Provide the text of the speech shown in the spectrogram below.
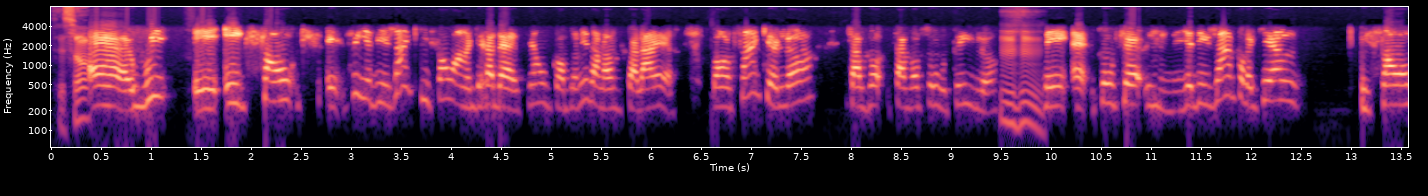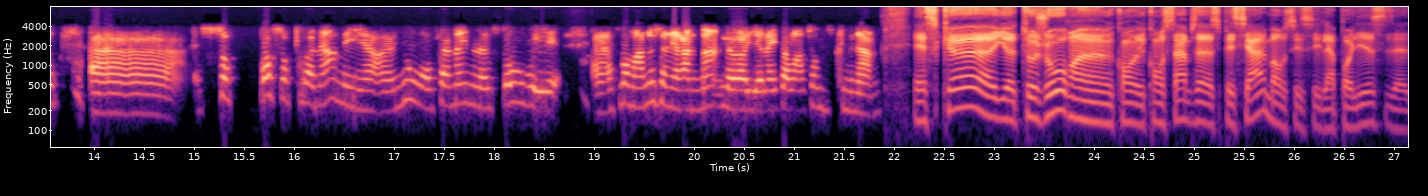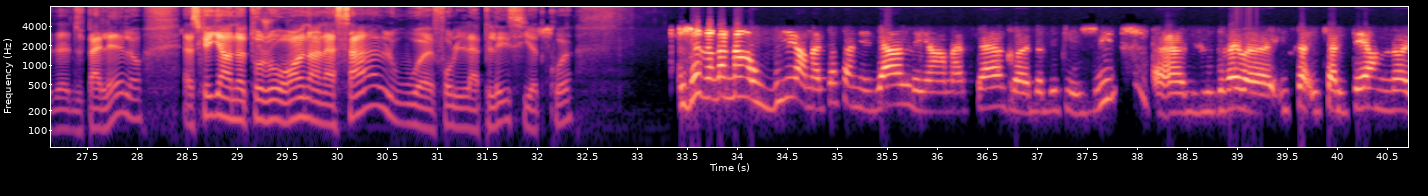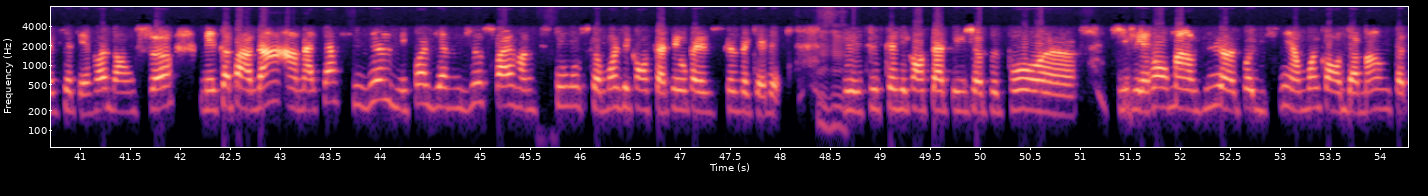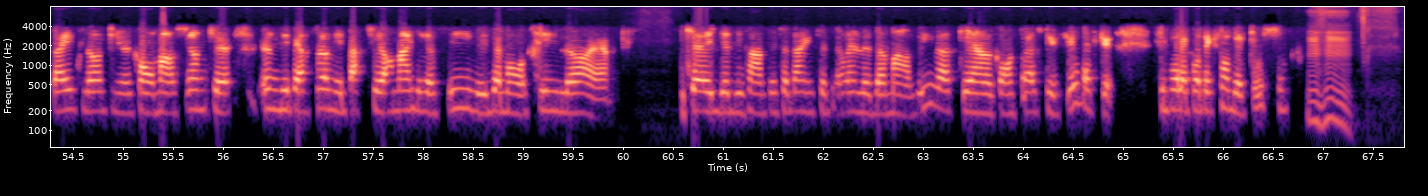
c'est ça? Euh, oui, et, et qui sont, tu sais, il y a des gens qui sont en gradation, vous comprenez, dans leur scolaire. On sent que là, ça va, ça va sauter, là. Mhm. Mais euh, sauf que il y a des gens pour lesquels ils sont euh, sur- pas surprenants, mais euh, nous, on fait même le saut et euh, à ce moment-là, généralement, là, il y a l'intervention du tribunal. Est-ce qu'il y a toujours un con- constable spécial? Bon, c'est la police du palais, là. Est-ce qu'il y en a toujours un dans la salle ou il faut l'appeler s'il y a de quoi? Généralement, oui, en matière familiale et en matière euh, de DPJ, euh, je voudrais, euh, ils s'alternent, là, etc. Donc ça. Mais cependant, en matière civile, des fois, ils viennent juste faire un petit tour, ce que moi j'ai constaté au Palais de justice de Québec. Mhm. C'est c'est ce que j'ai constaté. Je peux pas. Euh, j'ai rarement vu un policier, à moins qu'on demande peut-être là, puis euh, qu'on mentionne que une des personnes est particulièrement agressive et démontrer là. Qu'il y a des antécédents, etc., le demander, là, qu'il y a un constat spécial, parce que c'est pour la protection de tous. Mhm.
